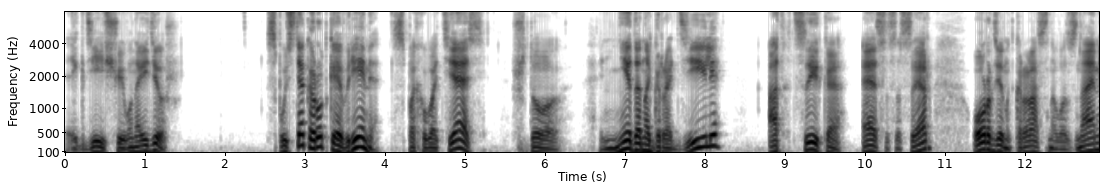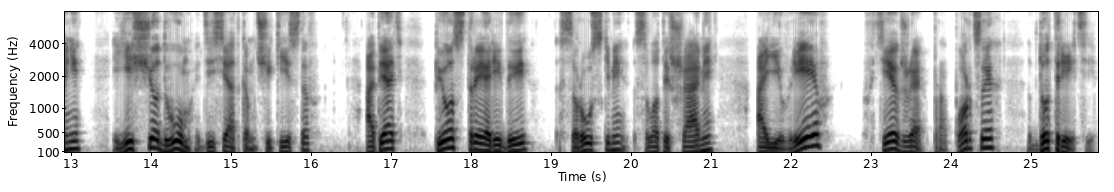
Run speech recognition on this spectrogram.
где еще его найдешь. Спустя короткое время, спохватясь, что недонаградили от ЦИКа СССР орден Красного Знамени еще двум десяткам чекистов, Опять пестрые ряды с русскими, с латышами, а евреев в тех же пропорциях до трети.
